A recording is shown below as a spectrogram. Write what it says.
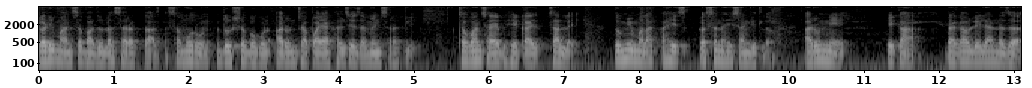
गडी माणसं बाजूला सरकताच समोरून दृश्य बघून अरुणच्या पायाखालची जमीन सरकली. चव्हाण साहेब हे काय चाललंय? तुम्ही मला काहीच कसं नाही सांगितलं. अरुणने एका रगावलेल्या नजर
